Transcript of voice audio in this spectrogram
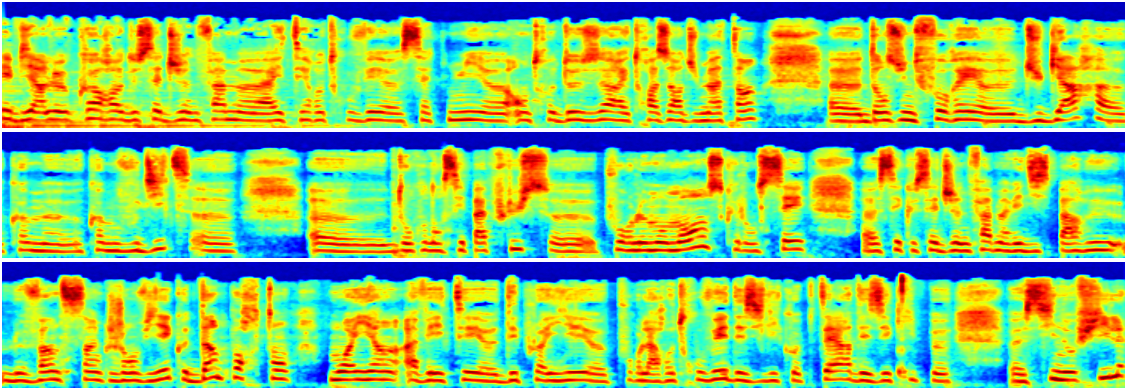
Eh bien, le corps de cette jeune femme a été retrouvé euh, cette nuit euh, entre 2h et 3h du matin euh, dans une forêt du Gard, comme, vous dites. Donc, on n'en sait pas plus pour le moment. Ce que l'on sait, c'est que cette jeune femme avait disparu le 25 janvier, que d'importants moyens avaient été déployés pour la retrouver, des hélicoptères, des équipes cynophiles.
